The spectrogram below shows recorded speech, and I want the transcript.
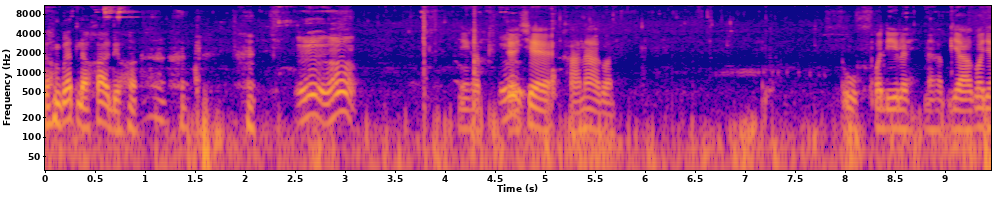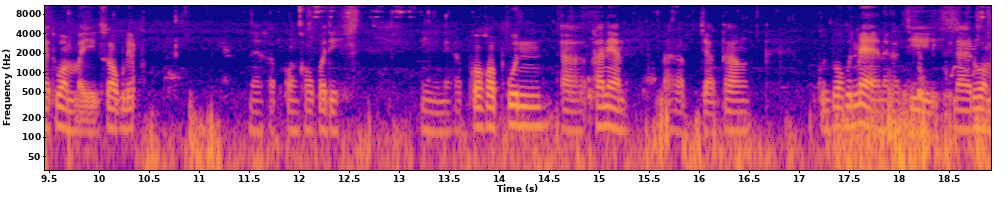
กำเบ็ดแล้วข้าวเดี๋ยว เออเออ นี่ครับเออ จะแช่ขาหน้าก่อนโอ้พอดีเลยนะครับ ยาก็จะท่วมไปซอกเล็บนะครับของเขาพอดี นี่นะครับ ก็ขอบคุณอ่าคะแนนนะครับ จากทางคุณพ่อคุณแม่นะครับที่ได้ร่วม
